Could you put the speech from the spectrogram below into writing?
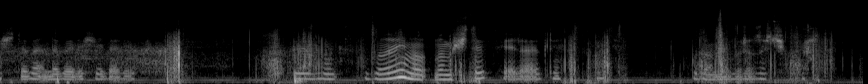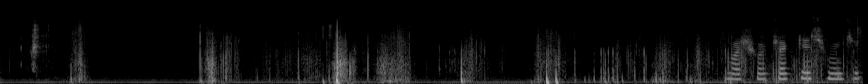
İşte ben de böyle şeyler yapıyorum. Biz bu, burayı mı unutmamıştık herhalde? Buradan da biraz çıkmıştı. Başka uçak geçmeyecek.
